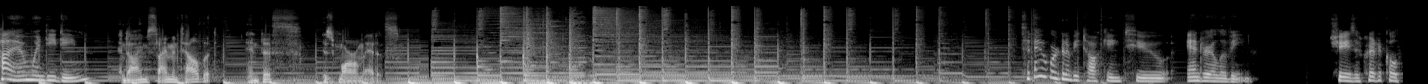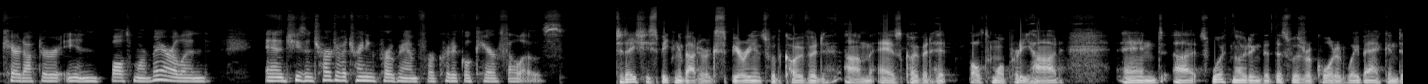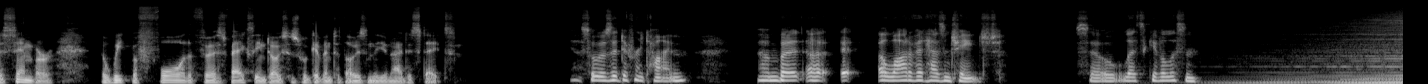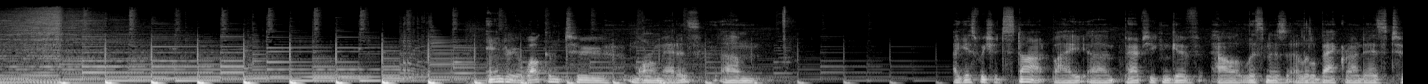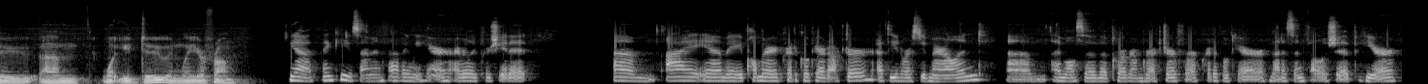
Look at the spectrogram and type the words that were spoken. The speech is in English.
Hi, I'm Wendy Dean. And I'm Simon Talbot, and this is Moral Matters. Today we're going to be talking to Andrea Levine. She's a critical care doctor in Baltimore, Maryland, and she's in charge of a training program for critical care fellows. Today, she's speaking about her experience with COVID um, as COVID hit Baltimore pretty hard. And uh, it's worth noting that this was recorded way back in December, the week before the first vaccine doses were given to those in the United States. Yeah, so it was a different time, um, but uh, a lot of it hasn't changed. So let's give a listen. Andrea, welcome to Moral Matters. Um, I guess we should start by uh, perhaps you can give our listeners a little background as to um, what you do and where you're from. Yeah, thank you, Simon, for having me here. I really appreciate it. Um, I am a pulmonary critical care doctor at the University of Maryland. Um, I'm also the program director for our critical care medicine fellowship here.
